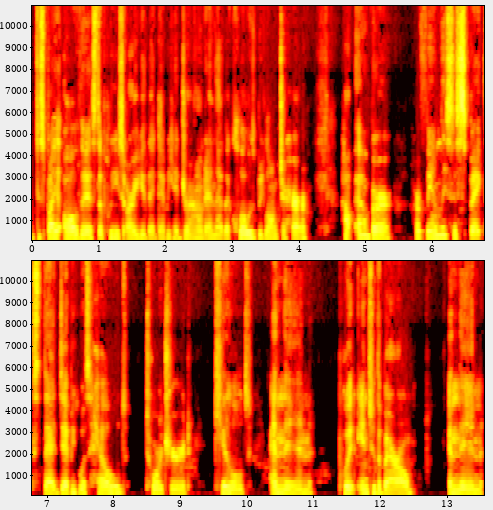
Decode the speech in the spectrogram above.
despite all this, the police argued that Debbie had drowned and that the clothes belonged to her. However, her family suspects that Debbie was held, tortured, killed, and then put into the barrel. And then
